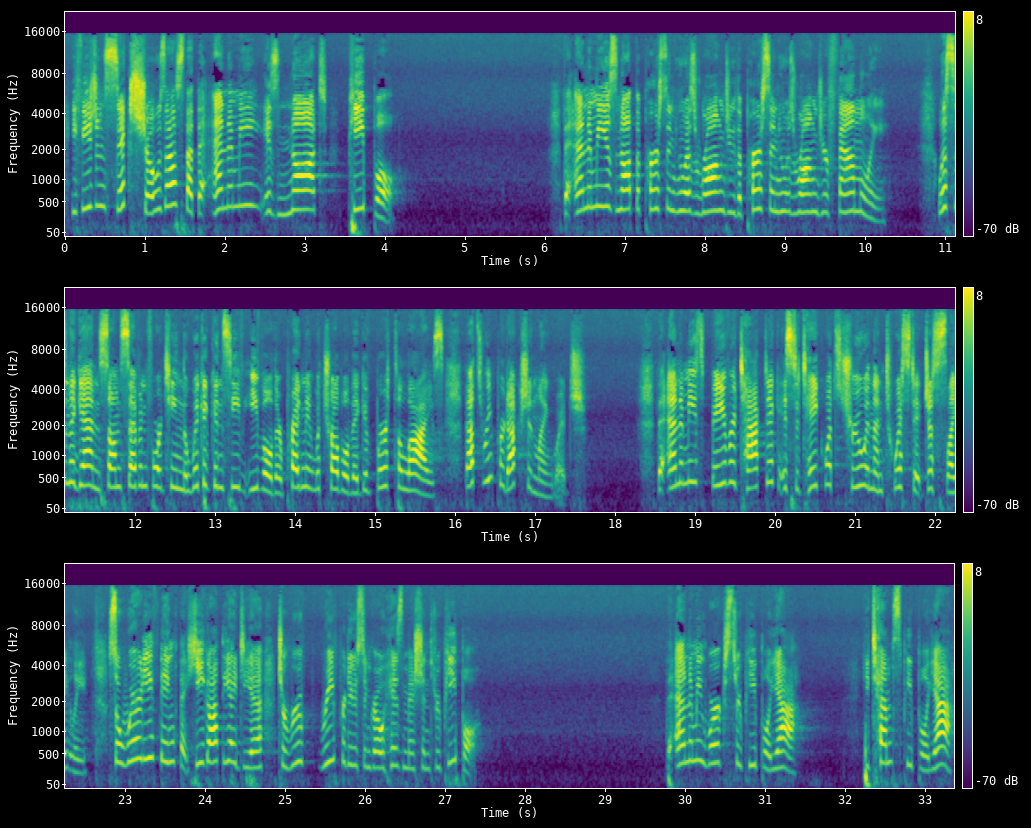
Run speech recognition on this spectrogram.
Ephesians 6 shows us that the enemy is not people. The enemy is not the person who has wronged you, the person who has wronged your family. Listen again, Psalm 7:14, the wicked conceive evil, they're pregnant with trouble, they give birth to lies. That's reproduction language. The enemy's favorite tactic is to take what's true and then twist it just slightly. So where do you think that he got the idea to re- reproduce and grow his mission through people? The enemy works through people, yeah. He tempts people, yeah.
